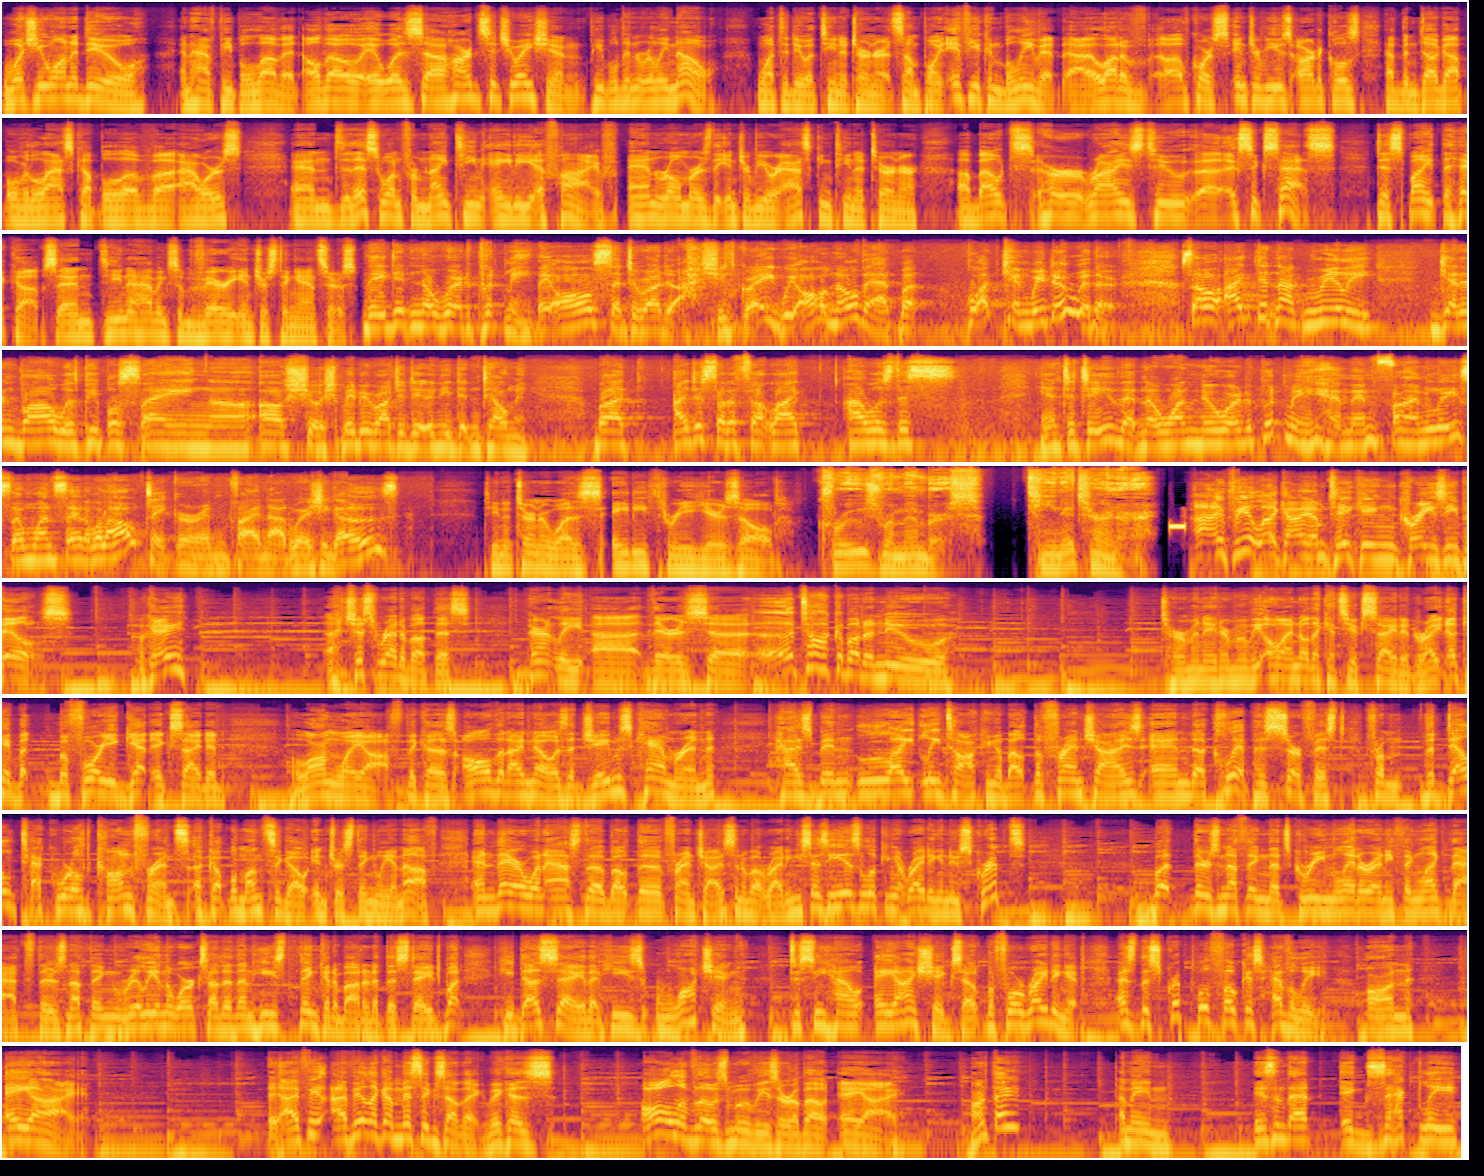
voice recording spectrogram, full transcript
what you want to do and have people love it. Although it was a hard situation, people didn't really know what to do with Tina Turner at some point, if you can believe it. Uh, a lot of, of course, interviews, articles have been dug up over the last couple of uh, hours, and this one from 1985. Ann Romer is the interviewer asking Tina Turner about her rise to uh, success despite the hiccups, and Tina having some very interesting answers. They didn't know where to put me. They all said to Roger, ah, she's great, we all know that, but what can we do with her? So I did not really get involved with people saying, uh, oh, shush, maybe Roger did and he didn't tell me. But I just sort of felt like I was this entity that no one knew where to put me. And then finally someone said, well, I'll take her and find out where she goes. Tina Turner was 83 years old. Cruz remembers Tina Turner. I feel like I am taking crazy pills. Okay? I just read about this. Apparently, uh, there's uh, a talk about a new Terminator movie. Oh, I know that gets you excited, right? Okay, but before you get excited, a long way off, because all that I know is that James Cameron has been lightly talking about the franchise, and a clip has surfaced from the Dell Tech World Conference a couple months ago, interestingly enough. And there, when asked about the franchise and about writing, he says he is looking at writing a new script but there's nothing that's greenlit or anything like that. There's nothing really in the works other than he's thinking about it at this stage. But he does say that he's watching to see how AI shakes out before writing it, as the script will focus heavily on AI. I feel I feel like I'm missing something because all of those movies are about AI, aren't they? I mean, isn't that exactly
